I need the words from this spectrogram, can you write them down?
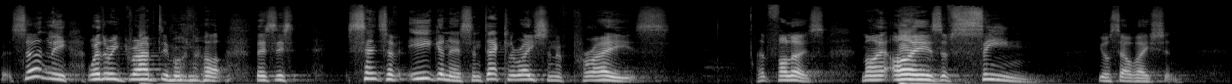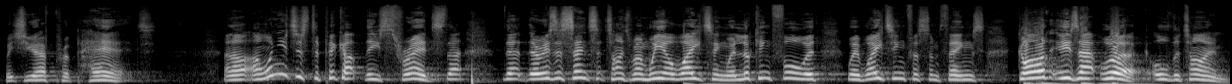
But certainly, whether he grabbed him or not, there's this sense of eagerness and declaration of praise that follows. My eyes have seen your salvation, which you have prepared and I, I, want you just to pick up these threads that, that there is a sense at times when we are waiting, we're looking forward, we're waiting for some things. God is at work all the time.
